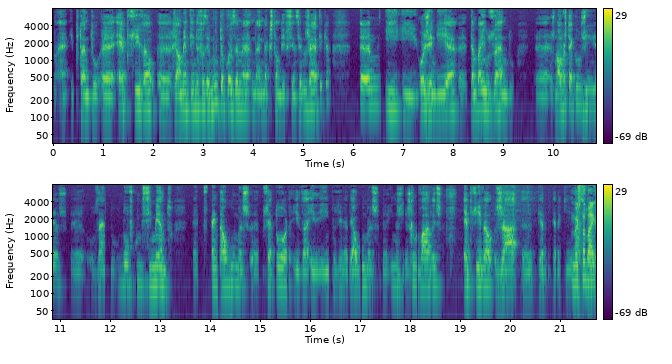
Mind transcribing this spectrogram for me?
não é? E, portanto, eh, é possível realmente ainda fazer muita coisa na, na, questão da eficiência energética e, e, hoje em dia, também usando as novas tecnologias, usando o novo conhecimento que se tem de algumas do setor e, de, e inclusive de algumas energias renováveis, é possível já ter, ter, aqui. Mas também,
